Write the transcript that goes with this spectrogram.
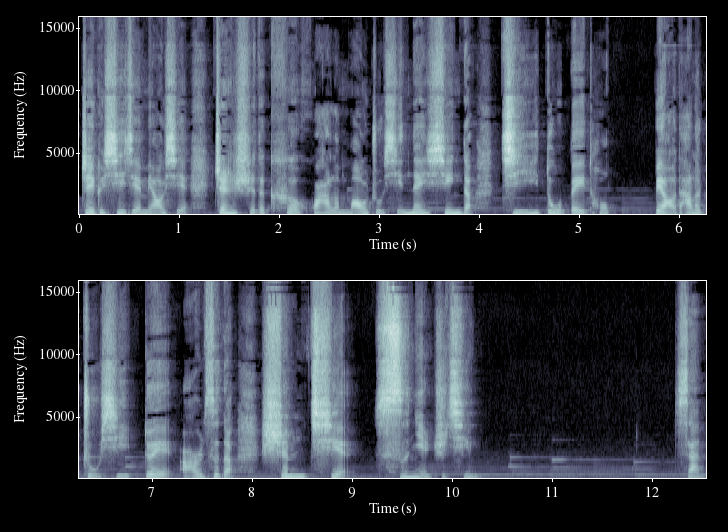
这个细节描写真实的刻画了毛主席内心的极度悲痛，表达了主席对儿子的深切思念之情。三。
